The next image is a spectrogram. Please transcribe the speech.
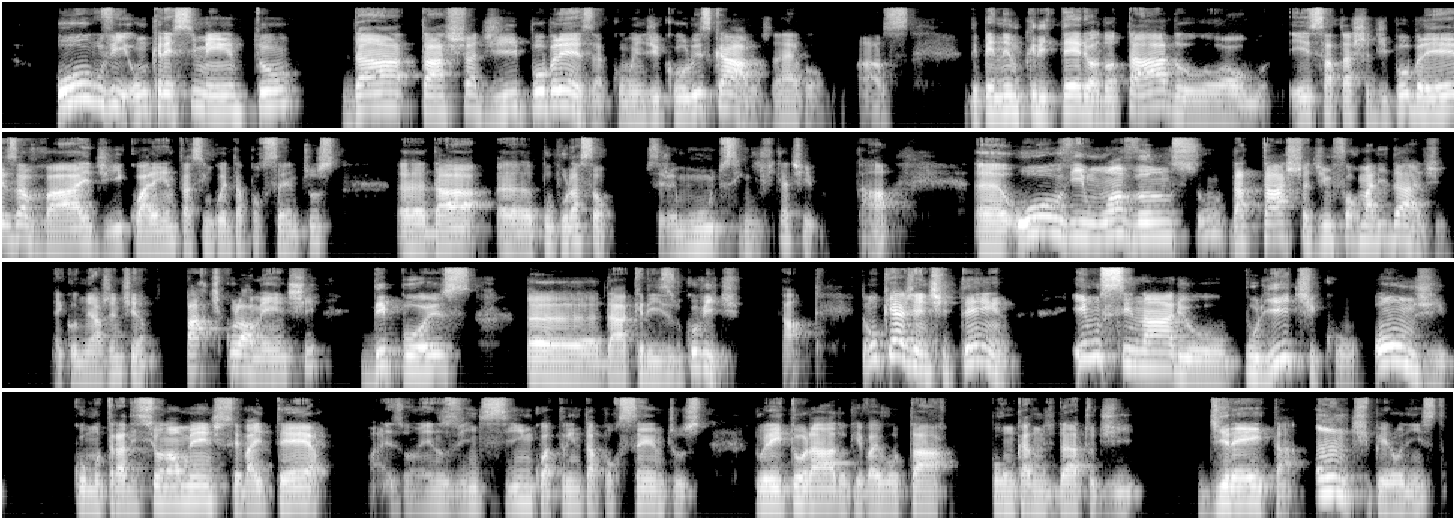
Houve um crescimento da taxa de pobreza, como indicou Luiz Carlos. Né? Bom, as, dependendo do critério adotado, essa taxa de pobreza vai de 40% a 50% uh, da uh, população seja, é muito significativo. Tá? Uh, houve um avanço da taxa de informalidade na economia argentina, particularmente depois da crise do Covid. Tá? Então, o que a gente tem é um cenário político onde, como tradicionalmente você vai ter mais ou menos 25 a 30% do eleitorado que vai votar por um candidato de direita antiperonista,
